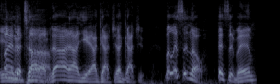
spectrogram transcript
in, in the, the tub. tub. Ah, ah, yeah, I got you. I got you. But listen though, listen, man.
